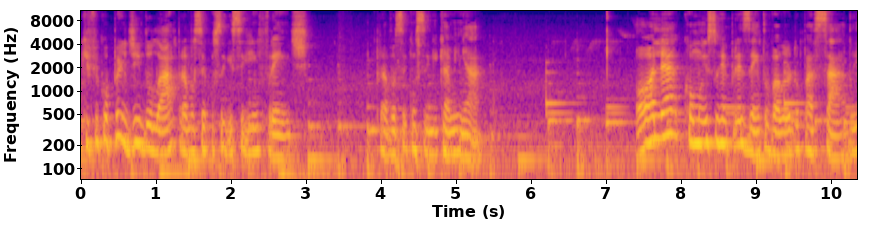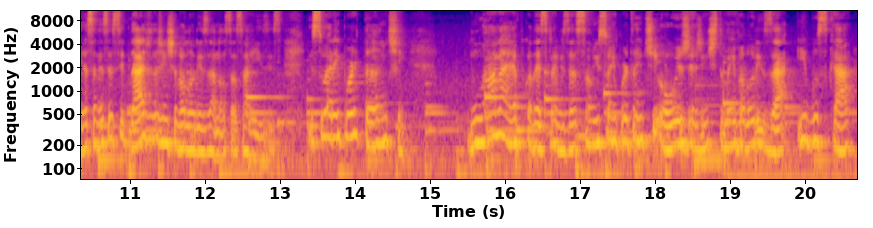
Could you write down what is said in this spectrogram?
que ficou perdido lá para você conseguir seguir em frente, para você conseguir caminhar. Olha como isso representa o valor do passado e essa necessidade da gente valorizar nossas raízes. Isso era importante lá na época da escravização, isso é importante hoje, a gente também valorizar e buscar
